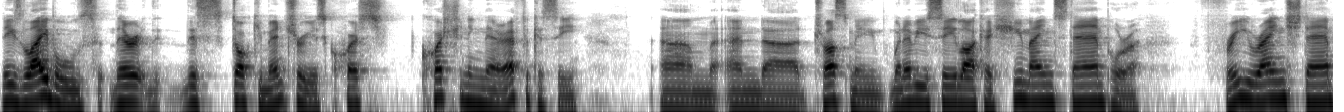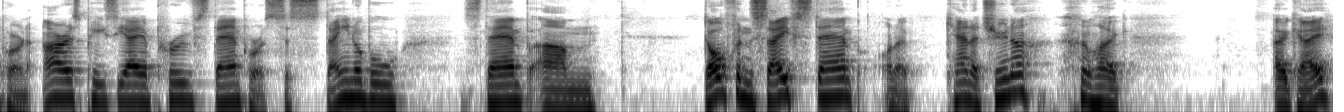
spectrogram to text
these labels, they're, this documentary is quest- questioning their efficacy. Um, and uh, trust me, whenever you see like a humane stamp or a free range stamp or an RSPCA approved stamp or a sustainable stamp, um, dolphin safe stamp on a can of tuna. like, okay,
